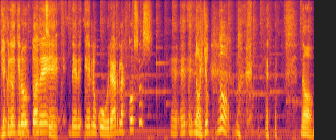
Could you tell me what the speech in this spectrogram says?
Yo ¿Esto creo que producto de, sí. de elucubrar las cosas. Eh, eh, eh, No, yo no. no,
